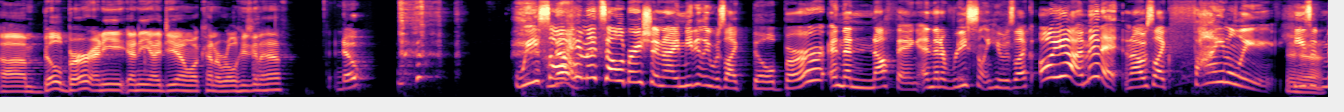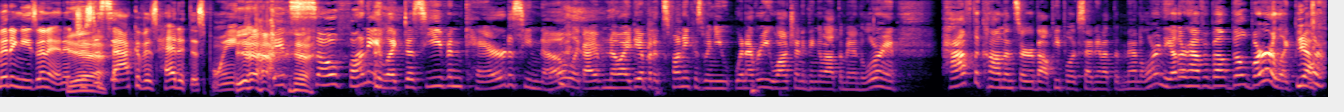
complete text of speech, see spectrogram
Um, Bill Burr. Any any idea on what kind of role he's gonna have? Nope. We saw No. him at Celebration, and I immediately was like, Bill Burr, and then nothing. And then recently he was like, Oh, yeah, I'm in it. And I was like, Finally, he's Yeah. admitting he's in it. And it's Yeah. just the back of his head at this point. Yeah. It's yeah. so funny. Like, does he even care? Does he know? Like, I have no idea. But it's funny because when you, whenever you watch anything about the Mandalorian, half the comments are about people excited about the Mandalorian, the other half about Bill Burr. Like, people Yeah. are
